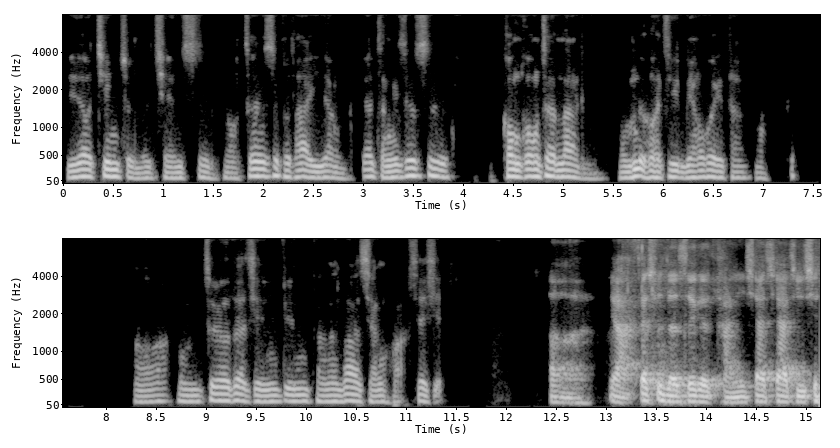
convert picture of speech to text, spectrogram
比较精准的诠释，啊，这个是不太一样的。那等于就是空空在那里，我们如何去描绘它？啊，好啊，我们最后再请一斌谈谈他的想法，谢谢。呃呀，再顺着这个谈一下下期。现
